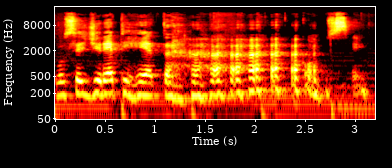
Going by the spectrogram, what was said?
Você direta e reta. Como sempre.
